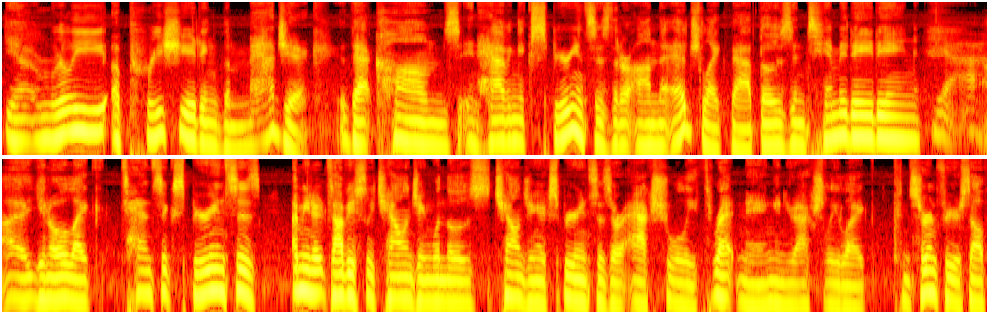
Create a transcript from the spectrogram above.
you know, I'm really appreciating the magic that comes in having experiences that are on the edge like that. Those intimidating, Yeah. uh, you know, like tense experiences. I mean, it's obviously challenging when those challenging experiences are actually threatening and you actually like concern for yourself.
